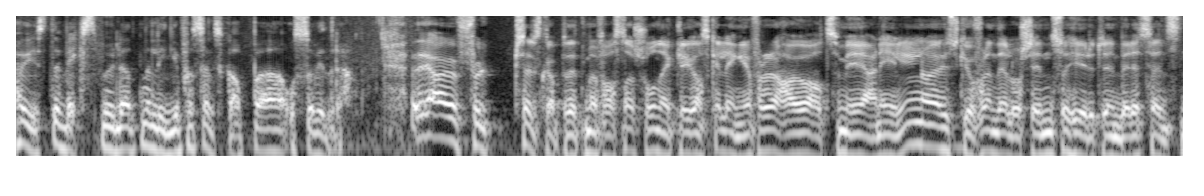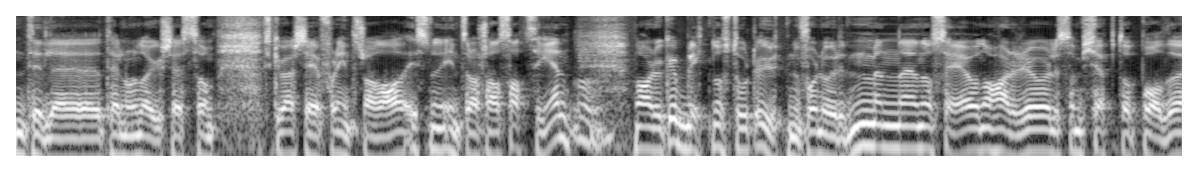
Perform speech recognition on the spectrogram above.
høyeste vekstmulighetene ligger for selskapet osv. Jeg har jo fulgt selskapet ditt med fascinasjon egentlig ganske lenge, for dere har jo hatt så mye jern i ilden. Jeg husker jo For en del år siden så hyret hun Berit Svendsen, Telenor Norgesjef, som skulle være sjef for den internasjonale, internasjonale satsingen. Mm. Nå har det jo ikke blitt noe stort utenfor Norden, men nå ser jeg jo, nå har dere jo liksom kjøpt opp både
